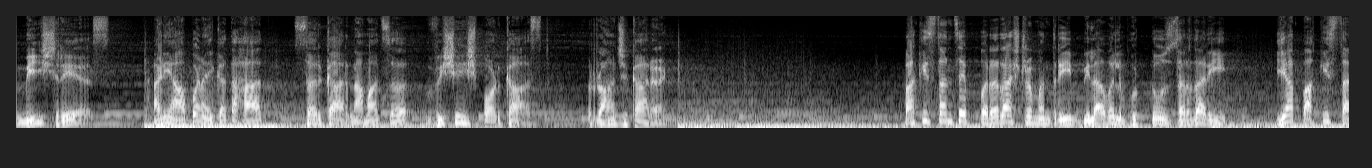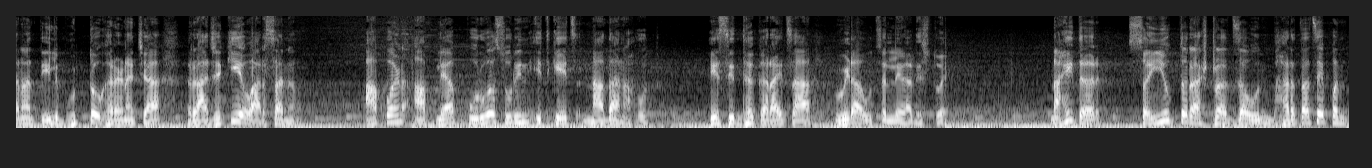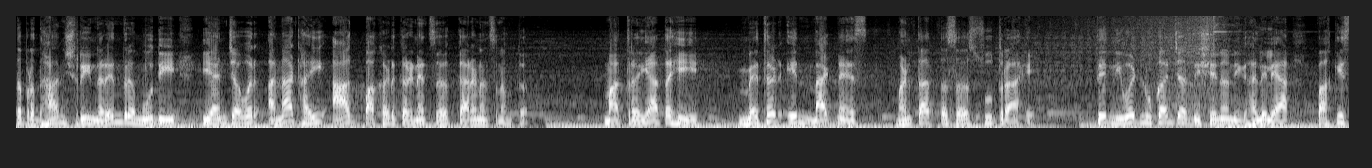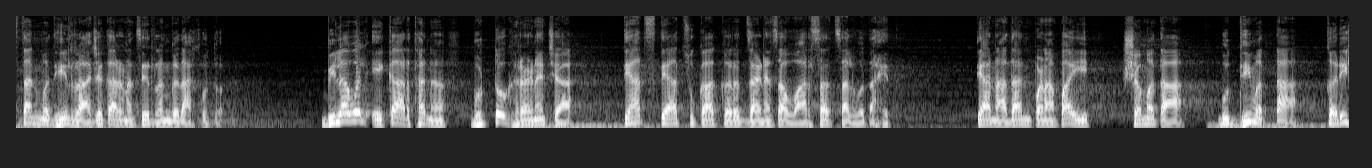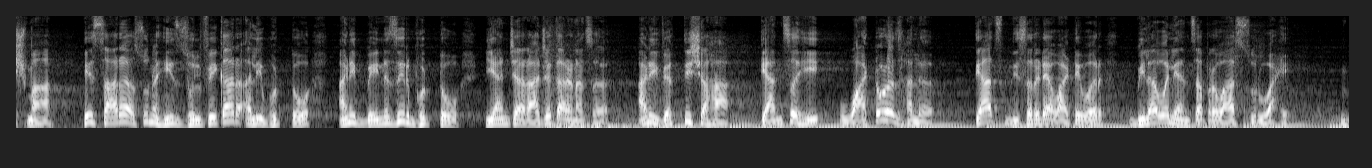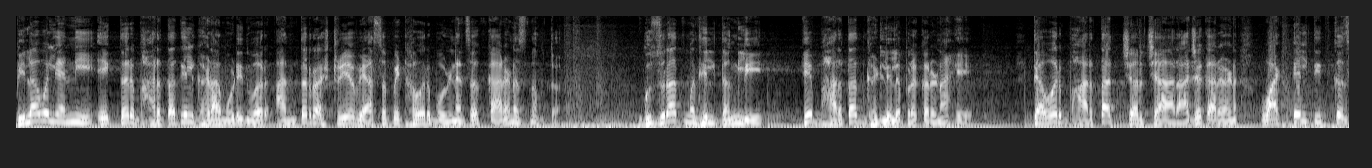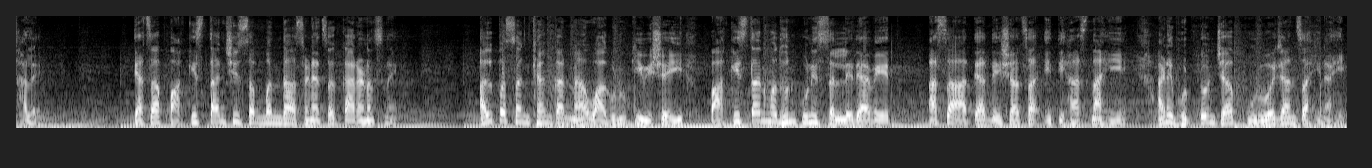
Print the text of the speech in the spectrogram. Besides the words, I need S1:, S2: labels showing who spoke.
S1: मी श्रेयस. आणि आपण ऐकत आहात सरकार नामाचं विशेष पॉडकास्ट राजकारण. पाकिस्तानचे परराष्ट्र मंत्री बिलावल भुट्टो जरदारी या पाकिस्तानातील भुट्टो घराण्याच्या राजकीय वारसानं आपण आपल्या पूर्वसुरीन इतकेच नादान आहोत. हे सिद्ध करायचा विडा उचललेला दिसतोय. नाहीतर संयुक्त राष्ट्रात जाऊन भारताचे पंतप्रधान श्री नरेंद्र मोदी यांच्यावर अनाठाई आग पाखड करण्याचं कारणच नव्हतं. मात्र यातही मेथड इन मॅडनेस म्हणतात तसं सूत्र आहे. ते निवडणुकांच्या दिशेनं निघालेल्या पाकिस्तानमधील राजकारणाचे रंग दाखवतं. बिलावल एका अर्थानं भुट्टो घराण्याच्या त्याच त्या चुका करत जाण्याचा वारसा चालवत आहेत. त्या नादानपणापायी क्षमता बुद्धिमत्ता करिश्मा हे सारं असूनही झुल्फिकार अली भुट्टो आणि बेनझीर भुट्टो यांच्या राजकारणाचं आणि व्यक्तिशः त्यांचंही वाटोळं झालं. त्याच निसरड्या वाटेवर बिलावल यांचा प्रवास सुरू आहे. बिलावल यांनी एकतर भारतातील घडामोडींवर आंतरराष्ट्रीय व्यासपीठावर बोलण्याचं कारणच नव्हतं. गुजरातमधील दंगली हे भारतात घडलेलं प्रकरण आहे. त्यावर भारतात चर्चा राजकारण वाटेल तितकं झालंय. त्याचा पाकिस्तानशी संबंध असण्याचं कारणच नाही. अल्पसंख्याकांना वागणुकीविषयी पाकिस्तानमधून कुणी सल्ले द्यावेत असा त्या देशाचा इतिहास नाही आणि भुट्टोंच्या पूर्वजांचाही नाही.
